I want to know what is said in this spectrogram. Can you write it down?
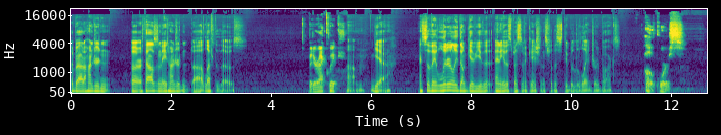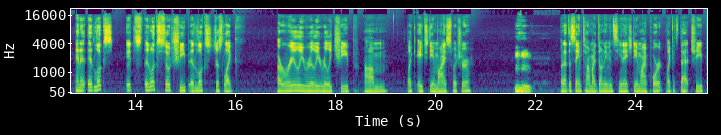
about a hundred and or thousand eight hundred uh, left of those. Better act quick. Um, yeah, and so they literally don't give you the, any of the specifications for this stupid little Android box, Oh, of course. and it, it looks it's it looks so cheap. It looks just like a really really really cheap um like HDMI switcher. hmm but at the same time, I don't even see an HDMI port. Like it's that cheap.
